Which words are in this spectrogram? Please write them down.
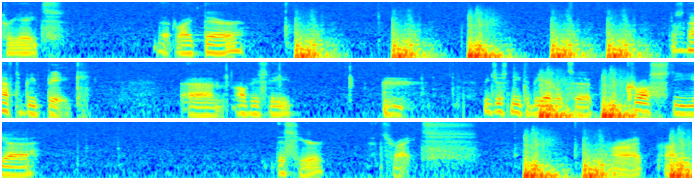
Create that right there. Doesn't have to be big. Um, obviously, we just need to be able to cross the uh, this here. That's right. Alright, I need,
